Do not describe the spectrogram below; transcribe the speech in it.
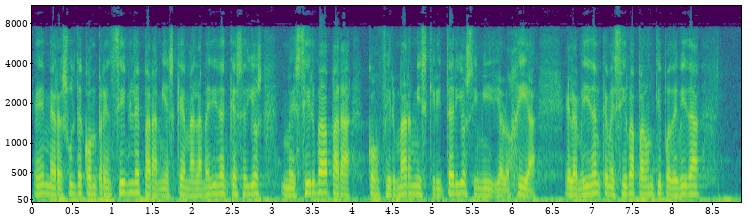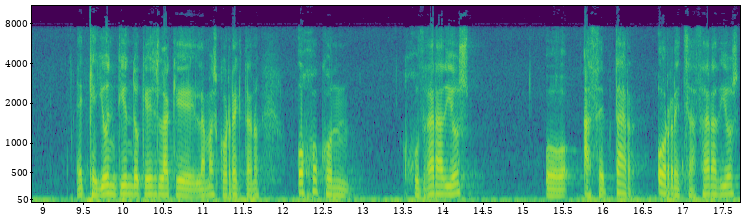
eh, me, resulte comprensible para mi esquema, en la medida en que ese Dios me sirva para confirmar mis criterios y mi ideología, en la medida en que me sirva para un tipo de vida eh, que yo entiendo que es la, que, la más correcta. ¿no? Ojo con juzgar a Dios o aceptar o rechazar a Dios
